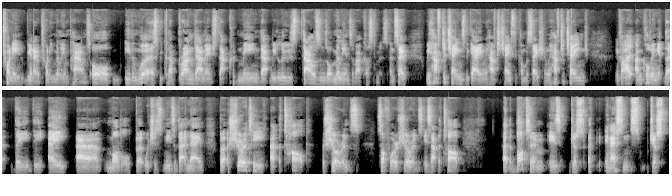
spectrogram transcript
20 you know 20 million pounds. Or even worse we could have brand damage that could mean that we lose thousands or millions of our customers. And so we have to change the game we have to change the conversation we have to change if I, i'm calling it the the the a uh, model but which is needs a better name but assurity at the top assurance software assurance is at the top at the bottom is just uh, in essence just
